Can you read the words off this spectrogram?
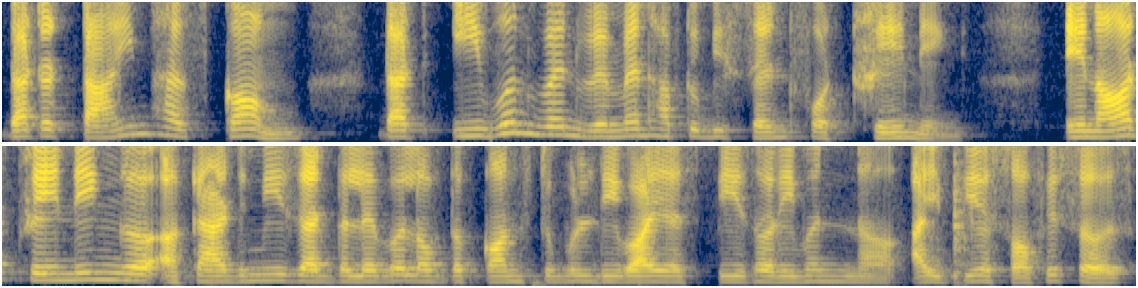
that a time has come that even when women have to be sent for training, in our training uh, academies at the level of the constable, DYSPs, or even uh, IPS officers,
